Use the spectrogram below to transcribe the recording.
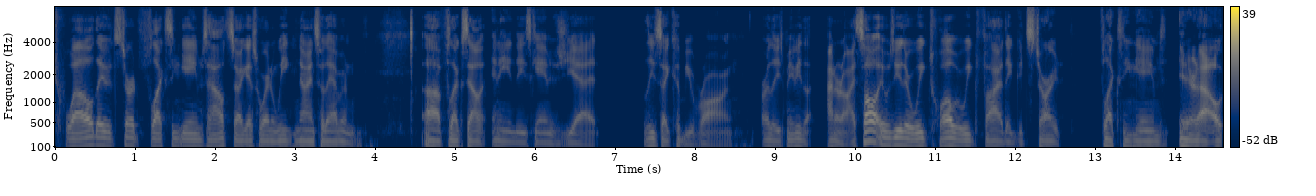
twelve they would start flexing games out. So I guess we're in week nine, so they haven't uh, flexed out any of these games yet. At least I could be wrong, or at least maybe I don't know. I saw it was either week twelve or week five they could start flexing games in and out.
